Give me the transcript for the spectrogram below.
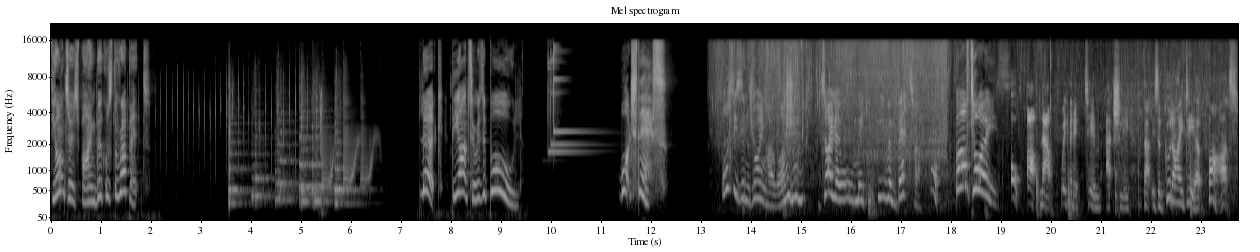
The answer is behind Wiggles the rabbit. Look, the answer is a ball. Watch this. Mossy's enjoying her wash. so I know what will make it even better. Bath toys! Oh, ah, now, wait a minute, Tim. Actually, that is a good idea, but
